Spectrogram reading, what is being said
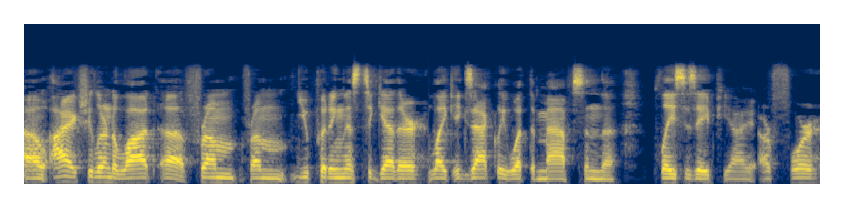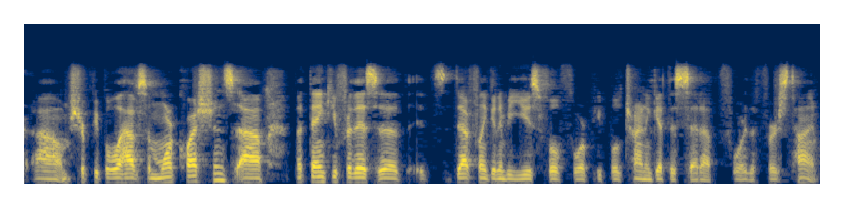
Uh, I actually learned a lot uh, from from you putting this together, like exactly what the maps and the Places API are for. Uh, I'm sure people will have some more questions, uh, but thank you for this. Uh, it's definitely going to be useful for people trying to get this set up for the first time.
